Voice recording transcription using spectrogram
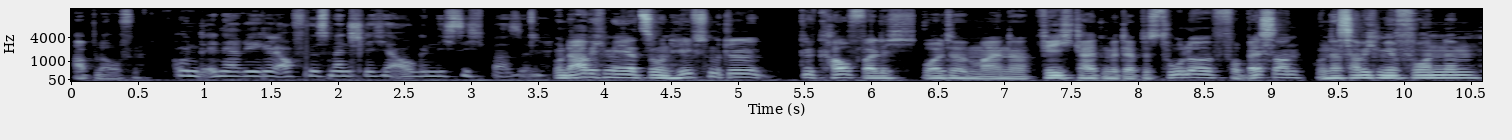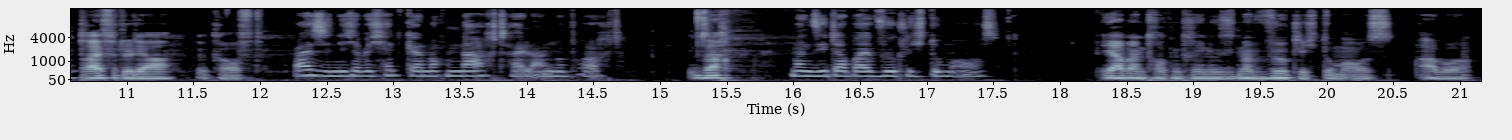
ablaufen. Und in der Regel auch fürs menschliche Auge nicht sichtbar sind. Und da habe ich mir jetzt so ein Hilfsmittel gekauft, weil ich wollte meine Fähigkeiten mit der Pistole verbessern. Und das habe ich mir vor einem Dreivierteljahr gekauft. Weiß ich nicht, aber ich hätte gern noch einen Nachteil angebracht. Sag. Man sieht dabei wirklich dumm aus. Ja, beim Trockentraining sieht man wirklich dumm aus. Aber.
